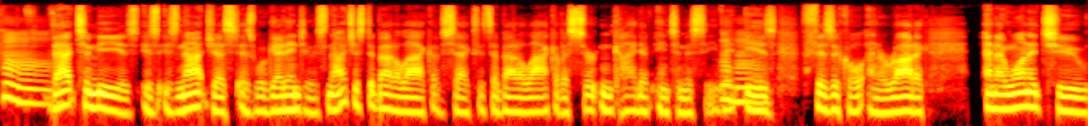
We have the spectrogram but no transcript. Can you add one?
Hmm. That to me is, is is not just as we'll get into. It's not just about a lack of sex. It's about a lack of a certain kind of intimacy that mm-hmm. is physical and erotic. And I wanted to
